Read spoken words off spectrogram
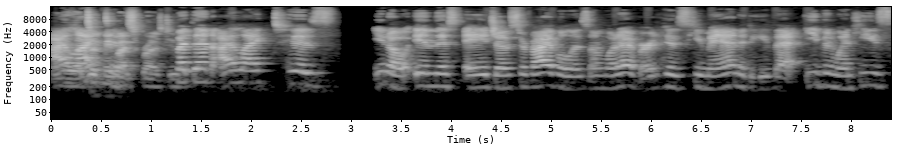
I Well, liked that took me him. by surprise too. But then I liked his, you know, in this age of survivalism, whatever, his humanity that even when he's,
